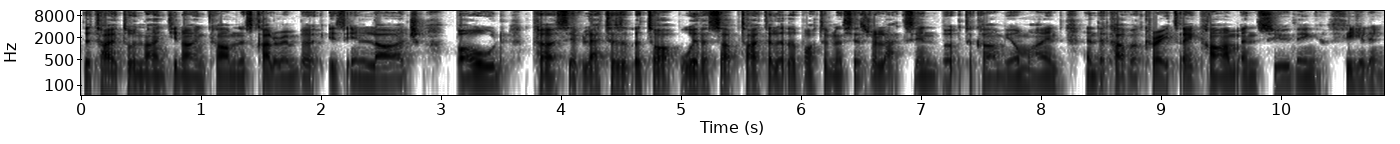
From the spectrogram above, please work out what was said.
The title 99 calmness coloring book is in large bold cursive letters at the top with a subtitle at the bottom that says relaxing book to calm your mind and the cover creates a calm and soothing feeling.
